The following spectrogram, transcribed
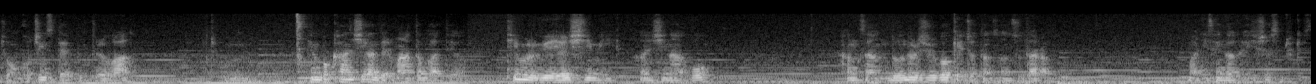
좋은 코칭 스태프들과 좀 행복한 시간들이 많았던 것 같아요. 팀을 위해 열심히 헌신하고 항상 눈을 즐겁게 해줬던 선수다라고 많이 생각을 해주셨으면 좋겠습니다.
